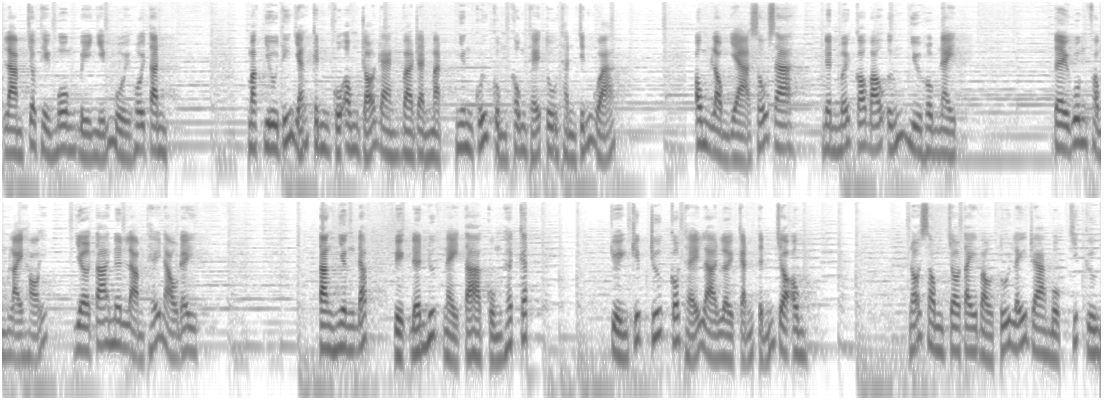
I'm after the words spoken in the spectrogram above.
làm cho thiền môn bị nhiễm mùi hôi tanh. Mặc dù tiếng giảng kinh của ông rõ ràng và rành mạch nhưng cuối cùng không thể tu thành chính quả. Ông lòng dạ xấu xa nên mới có báo ứng như hôm nay. Tề quân phòng lại hỏi, giờ ta nên làm thế nào đây? Tăng nhân đáp, việc đến nước này ta cũng hết cách. Chuyện kiếp trước có thể là lời cảnh tỉnh cho ông. Nói xong cho tay vào túi lấy ra một chiếc gương,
